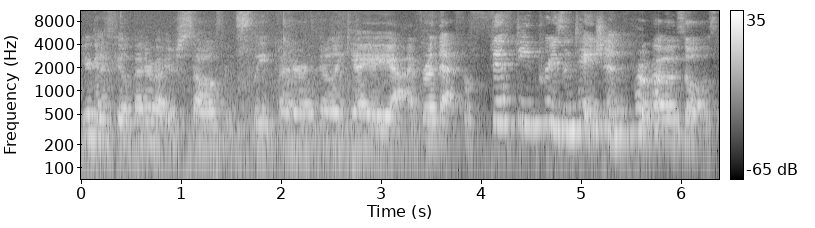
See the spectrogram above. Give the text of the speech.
you're gonna feel better about yourself and sleep better. They're like, yeah, yeah, yeah. I've read that for 50 presentation proposals.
